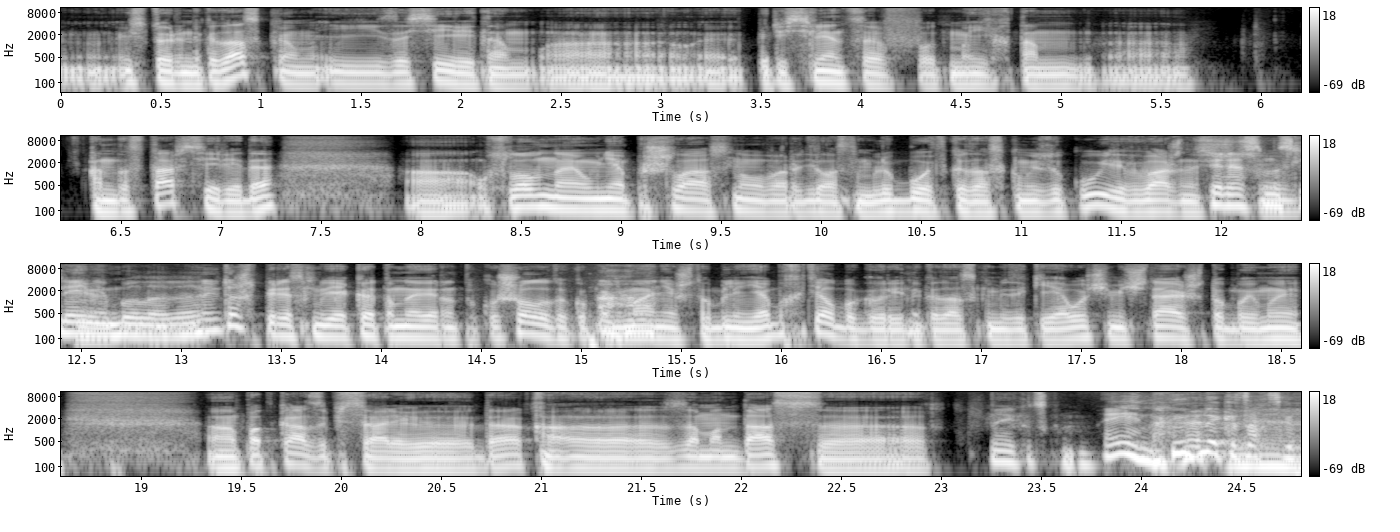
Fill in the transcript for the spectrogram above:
э, историю на казахском, и из-за серии там э, переселенцев вот моих там Кандастар серии, да, а, условно у меня пришла снова, родилась там любовь к казахскому языку и важность... Переосмысление что- было, да? Ну, не то, что переосмысление, я к этому, наверное, только ушел, и такое Ага. понимание, что, блин, я бы хотел бы говорить на казахском языке. Я очень мечтаю, чтобы мы э, подкаст записали, э, да, э, за Мандас. э, На якутском. Эй, на казахском.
